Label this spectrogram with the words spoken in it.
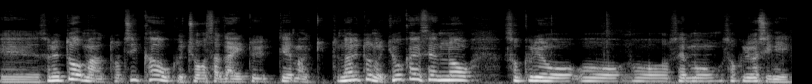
えー、それと、まあ、土地家屋調査代といって、まあ、隣との境界線の測量を、専門測量士に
